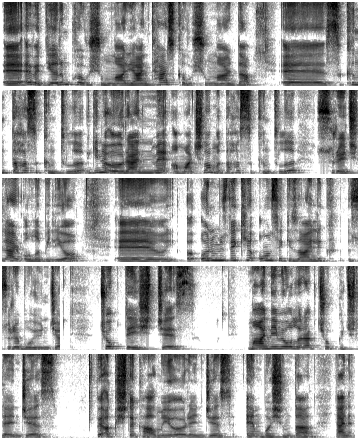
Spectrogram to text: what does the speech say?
e, evet yarım kavuşumlar yani ters kavuşumlar da e, sıkıntı daha sıkıntılı yine öğrenme amaçlı ama daha sıkıntılı süreçler olabiliyor. E, önümüzdeki 18 aylık süre boyunca çok değişeceğiz. Manevi olarak çok güçleneceğiz ve akışta kalmayı öğreneceğiz. En başından yani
